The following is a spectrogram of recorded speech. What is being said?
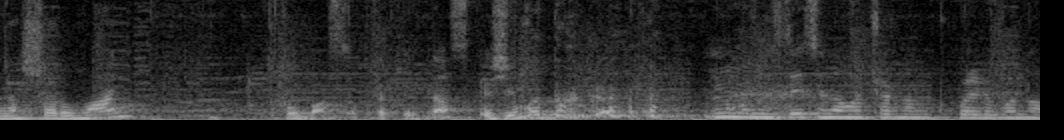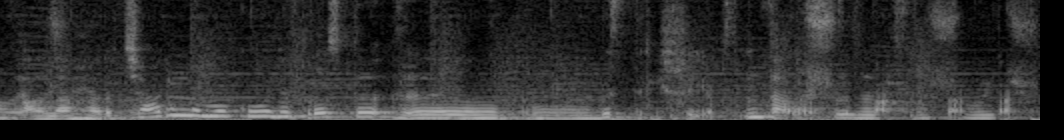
нашарувань ковбасок таких, да, скажімо так. Ну, мені здається, на чорному колі воно легше. А на гарчарному колі просто е, швидше, я б Ну сказала. так, що за Так, це так, так. швидше.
